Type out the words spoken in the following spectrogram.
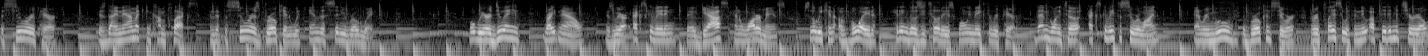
the sewer repair, is dynamic and complex in that the sewer is broken within the city roadway. What we are doing right now is we are excavating the gas and water mains so that we can avoid hitting those utilities when we make the repair. Then going to excavate the sewer line, and remove the broken sewer and replace it with a new updated material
